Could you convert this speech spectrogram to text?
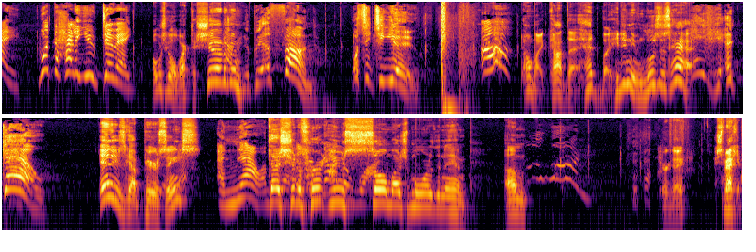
Hey, what the hell are you doing? I was gonna whack the shit out of him. Having a bit of fun. What's it to you? Oh my god, that headbutt. He didn't even lose his hat. He hit a girl. And he's got piercings. And now I'm That should have hurt you one. so much more than him. Um. You're Okay. Smack it.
